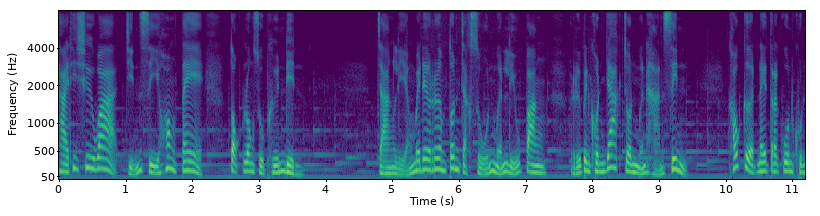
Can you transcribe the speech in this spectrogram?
ชายที่ชื่อว่าจินซีฮ่องเต้ ตกลงสู่พื้นดิน จางเหลียงไม่ได้เริ่มต้นจากศูนย์เหมือนหลิวปัง หรือเป็นคนยากจนเหมือนหานสิ้น เขาเกิดในตระกูลขุน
